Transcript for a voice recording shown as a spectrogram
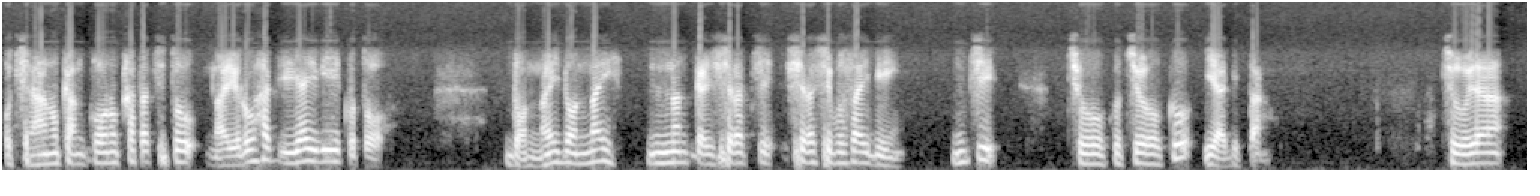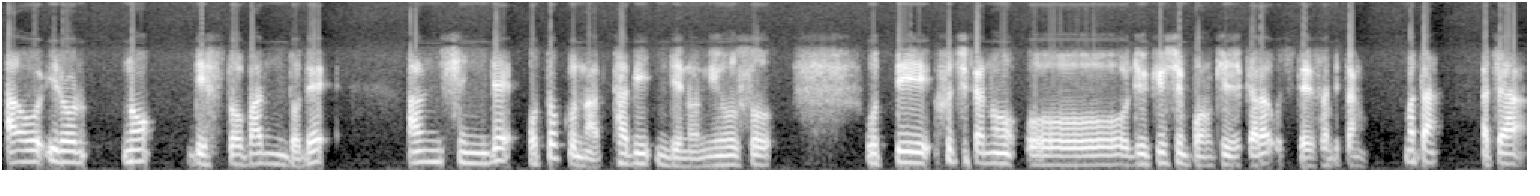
沖縄の観光の形となゆるはじやいりこと、どんないどんない、なんかしらち、しらしぶさいびん、にち、ちょうくちょうくやびたん。昼夜青色のリストバンドで安心でお得な旅でのニュース、うって2日の琉球新報の記事から打ちてさびたん。また、あちゃ、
